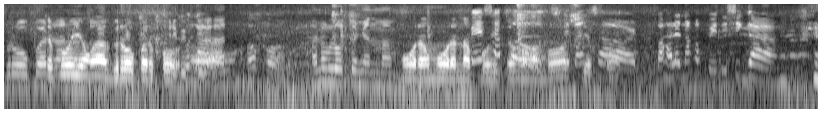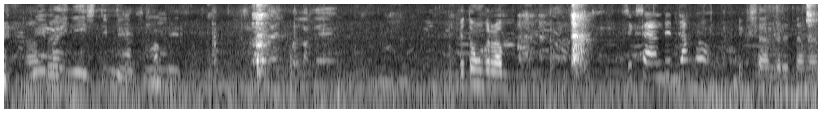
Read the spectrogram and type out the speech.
Grouper. Ito po ano yung to? uh, grouper po. 350 lahat. Opo. Anong luto niyan ma'am? Murang-mura na po ito mga boss. Yan po. Bahala na ka, pwede sigang. Ah, pwede. Itong crab 600 lang po. 600 naman.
